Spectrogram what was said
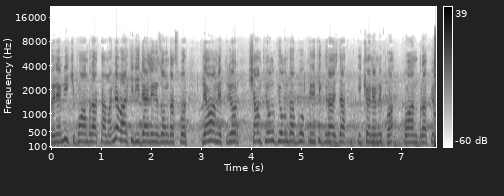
Önemli 2 puan bıraktı ama ne var ki liderliğini Zonguldak Spor devam ettiriyor. Şampiyonluk yolunda bu kritik virajda iki önemli pu- puan bırakıyor.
